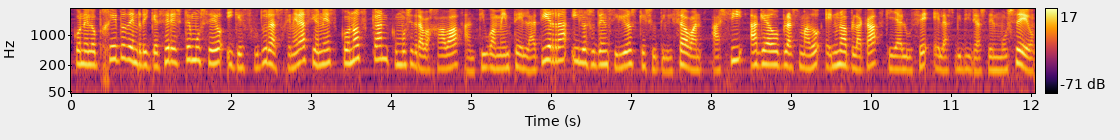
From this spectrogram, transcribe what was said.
con el objeto de enriquecer este museo y que futuras generaciones conozcan cómo se trabajaba antiguamente en la tierra y los utensilios que se utilizaban. Así ha quedado plasmado en una placa que ya luce el las vitrinas del museo.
